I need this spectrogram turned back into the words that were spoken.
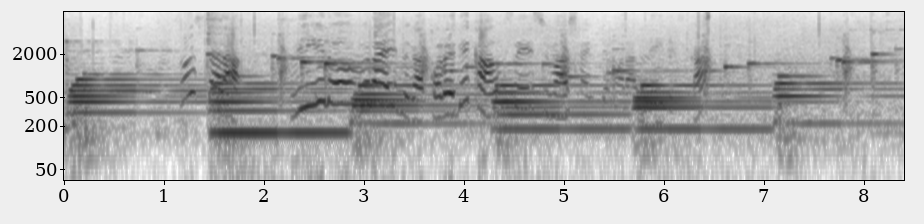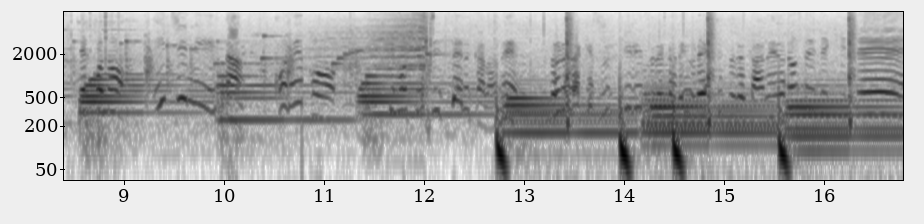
そしたら「ウィール・オブ・ライフ」がこれで完成しました。言ってもらっていいですか？でこの123これこう気持ち知ってるからね。どれだけすっきりするかリフレッシュするかね。寄せてきて。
